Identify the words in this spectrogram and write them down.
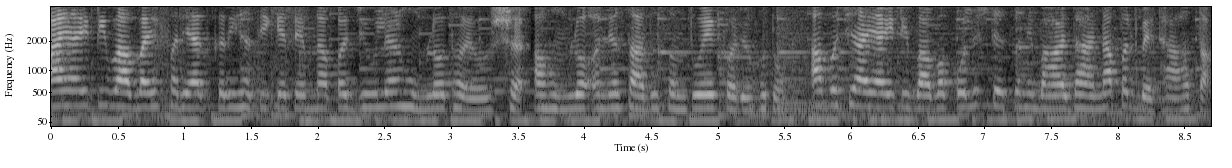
આઈઆઈટી બાબાએ ફરિયાદ કરી હતી કે તેમના પર જીવલેણ હુમલો થયો છે. આ હુમલો અન્ય સાધુ સંતોએ કર્યો હતો. આ પછી આઈઆઈટી બાબા પોલીસ સ્ટેશનની બહાર ધારણા પર બેઠા હતા.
